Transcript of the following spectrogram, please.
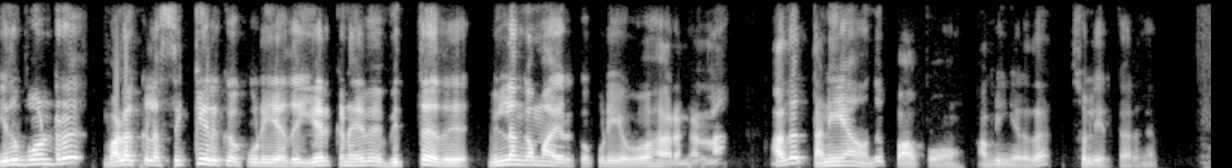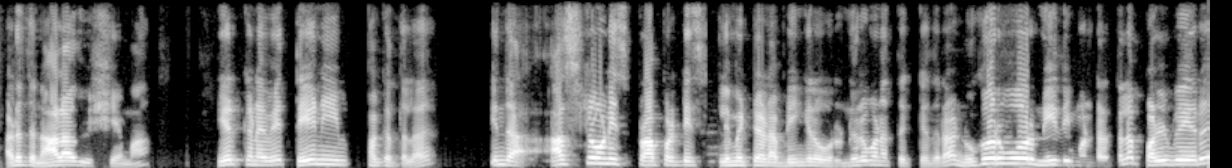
இது போன்று வழக்குல சிக்கி இருக்கக்கூடியது ஏற்கனவே வித்தது வில்லங்கமா இருக்கக்கூடிய விவகாரங்கள்லாம் அதை தனியா வந்து பார்ப்போம் அப்படிங்கிறத சொல்லியிருக்காருங்க. அடுத்து நாலாவது விஷயமா ஏற்கனவே தேனி பக்கத்துல இந்த அஸ்ட்ரோனிஸ் ப்ராப்பர்ட்டிஸ் லிமிடெட் அப்படிங்கிற ஒரு நிறுவனத்துக்கு எதிராக நுகர்வோர் நீதிமன்றத்தில் பல்வேறு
